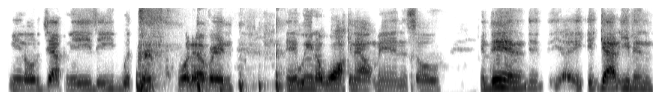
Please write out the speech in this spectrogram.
you know, the Japanese eat with the whatever, and and we ended up walking out, man. And so, and then it, it got even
